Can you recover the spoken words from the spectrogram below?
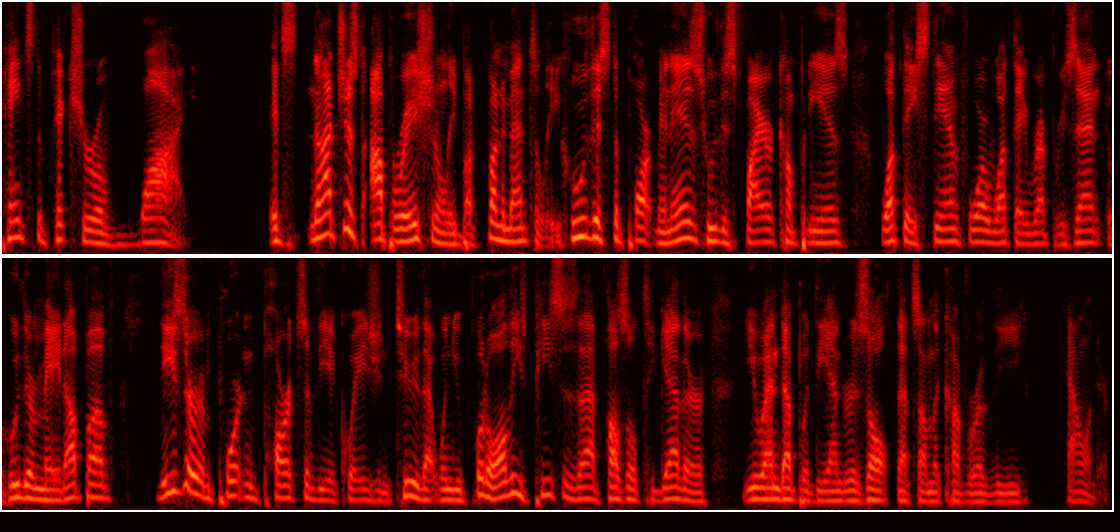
paints the picture of why. It's not just operationally, but fundamentally who this department is, who this fire company is, what they stand for, what they represent, who they're made up of. These are important parts of the equation, too, that when you put all these pieces of that puzzle together, you end up with the end result that's on the cover of the calendar.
